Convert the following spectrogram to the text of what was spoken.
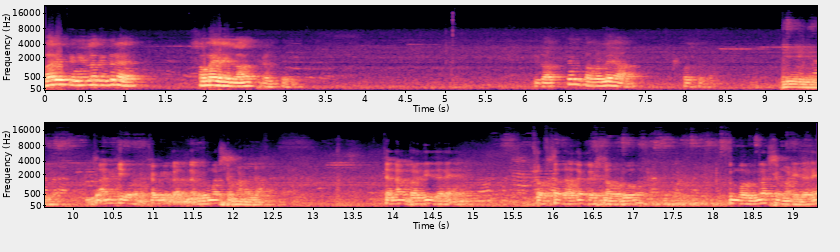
ಬರೀತೀನಿ ಇಲ್ಲದಿದ್ದರೆ ಸಮಯ ಇಲ್ಲ ಅಂತ ಹೇಳ್ತೀನಿ. ಇದು ಅತ್ಯಂತ ಒಳ್ಳೆಯ ಪುಸ್ತಕ. ಈ ಜಾನಕಿಯವರ ಕವಿಗಳನ್ನ ವಿಮರ್ಶೆ ಮಾಡಲ್ಲ. ಚೆನ್ನಾಗಿ ಬರೆದಿದ್ದಾರೆ. ಪ್ರೊಫೆಸರ್ ರಾಧಾಕೃಷ್ಣ ಅವರು ತುಂಬ ವಿಮರ್ಶೆ ಮಾಡಿದ್ದಾರೆ.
